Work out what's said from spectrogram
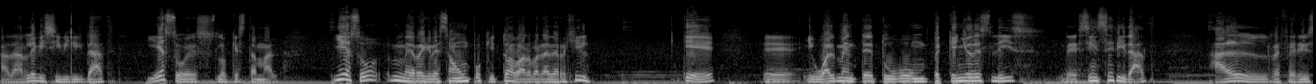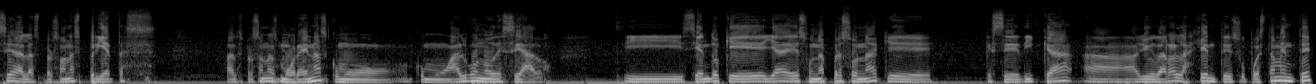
a darle visibilidad y eso es lo que está mal. Y eso me regresa un poquito a Bárbara de Regil, que eh, igualmente tuvo un pequeño desliz de sinceridad al referirse a las personas prietas, a las personas morenas como, como algo no deseado. Y siendo que ella es una persona que, que se dedica a ayudar a la gente supuestamente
